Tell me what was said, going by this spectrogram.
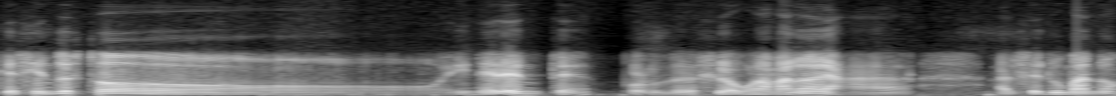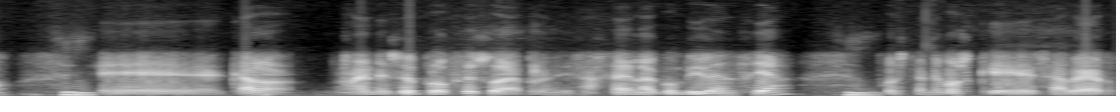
que siendo esto inherente, por decirlo de alguna manera, a- al ser humano, Mm. eh, claro, en ese proceso de aprendizaje de la convivencia, Mm. pues tenemos que saber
